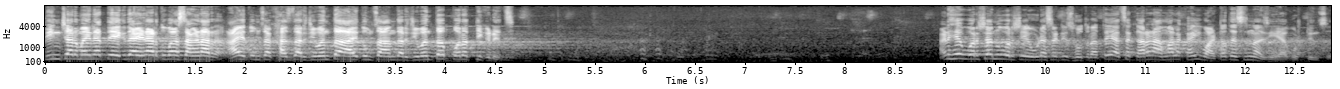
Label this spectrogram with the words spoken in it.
तीन चार महिन्यात ते एकदा येणार तुम्हाला सांगणार आहे तुमचा खासदार जिवंत आहे तुमचा आमदार जिवंत परत तिकडेच. आणि हे वर्षानुवर्ष एवढ्यासाठीच होत राहतं याचं कारण आम्हाला काही वाटतच नाही या गोष्टींचं.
